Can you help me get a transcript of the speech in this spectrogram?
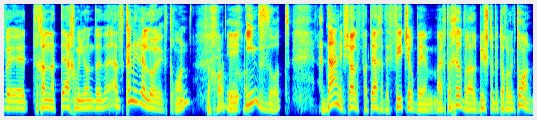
וצריכה לנתח מיליון אז כנראה לא אלקטרון. נכון, אה, נכון. עם זאת עדיין אפשר לפתח איזה feature במערכת אחרת ולהלביש אותה בתוך אלקטרון.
